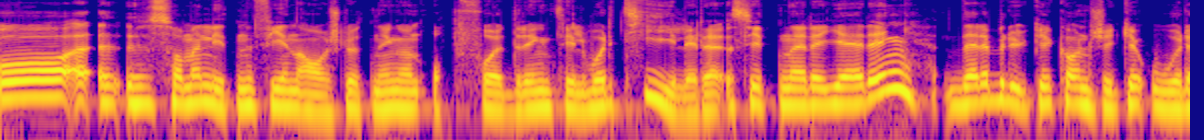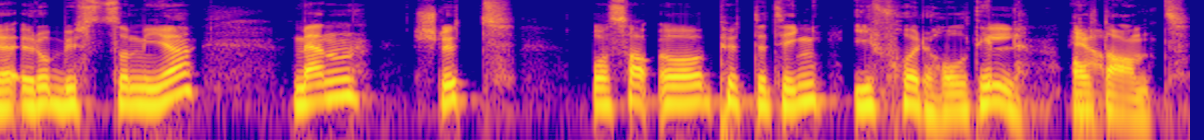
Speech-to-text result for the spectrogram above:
Og eh, som en liten fin avslutning og en oppfordring til vår tidligere sittende regjering Dere bruker kanskje ikke ordet robust så mye, men slutt å, å putte ting i forhold til alt Ja. annet.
